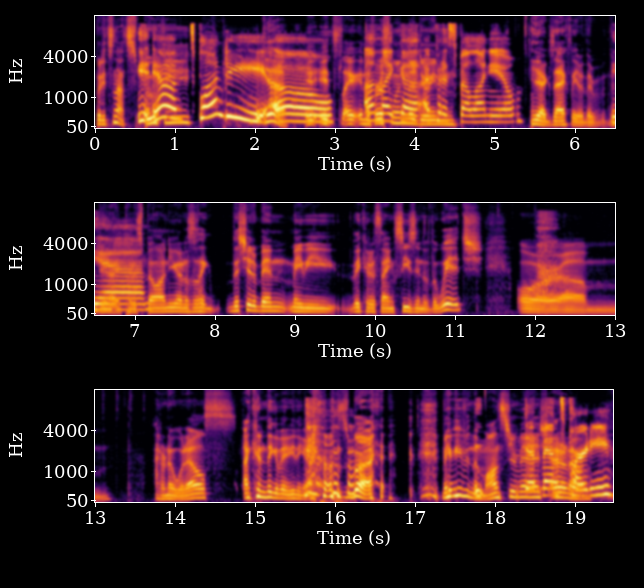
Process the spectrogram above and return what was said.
but it's not spooky. yeah, it's Blondie. Yeah, oh, it, it's like in the first one uh, they're doing I put a spell on you. yeah exactly or they're, they're doing like, Yeah. put a spell on you and it's like this should have been maybe they could have sang season of the witch or um I don't know what else I couldn't think of anything else but maybe even the monster mash Dead I Man's don't know Party.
